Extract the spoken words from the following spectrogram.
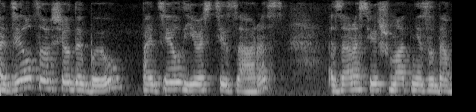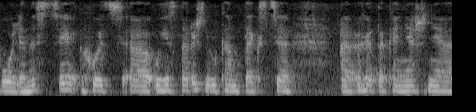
падзел заўсёды быў падзел ёсць і зараз. Зараз ёсць шмат незадаволенасці хоць у гістарычным кантэксце гэта канешне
